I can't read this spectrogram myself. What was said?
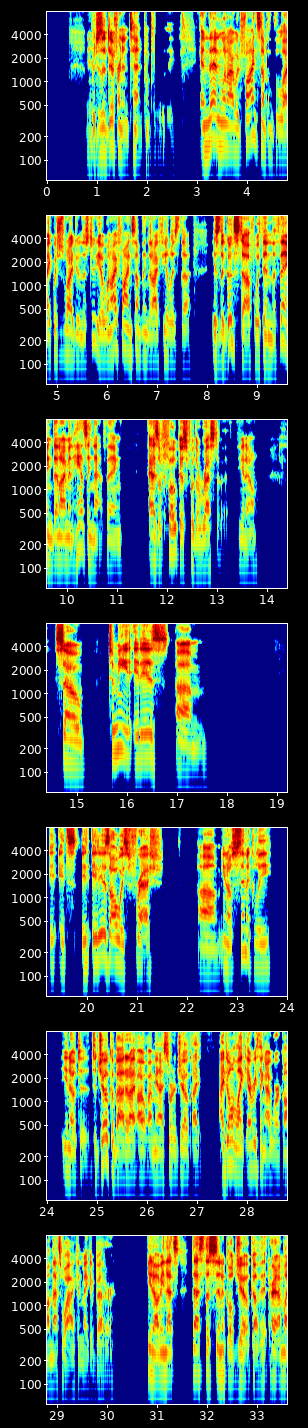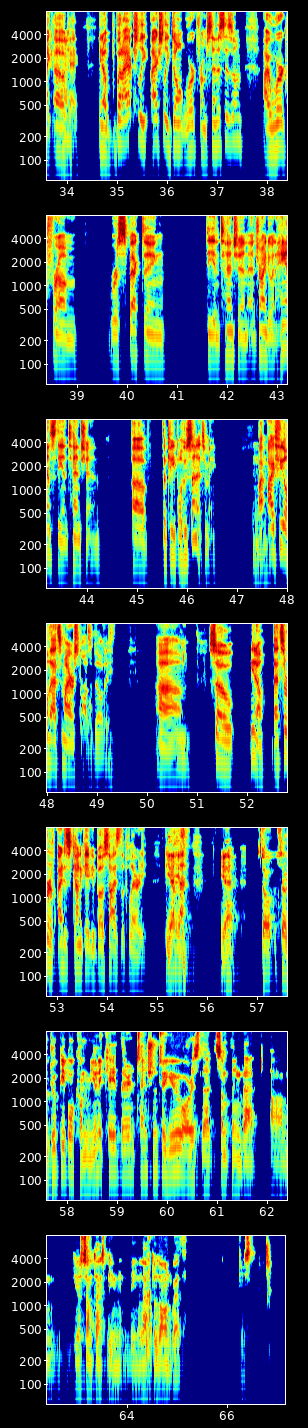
mm. which is a different intent completely and then when i would find something to like which is what i do in the studio when i find something that i feel is the is the good stuff within the thing, then I'm enhancing that thing as a focus for the rest of it, you know? So to me, it is, um, it, it's, it, it is always fresh. Um, you know, cynically, you know, to, to joke about it. I, I, I mean, I sort of joke, I, I don't like everything I work on. That's why I can make it better. You know, I mean, that's, that's the cynical joke of it, right? I'm like, oh, okay. You know but i actually I actually don't work from cynicism. I work from respecting the intention and trying to enhance the intention of the people who sent it to me. Mm-hmm. I, I, feel that's my responsibility. Um so you know that's sort of i just kind of gave you both sides of the polarity. Yeah yeah. Yeah so so do people communicate their intention to you or is that something that um, you're sometimes being being left alone with. Just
